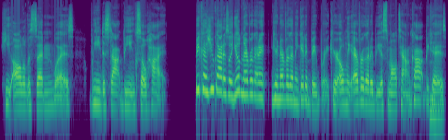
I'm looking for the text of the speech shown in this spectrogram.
he all of a sudden was we need to stop being so hot. Because you got to so you're never gonna you're never gonna get a big break. You're only ever gonna be a small town cop because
